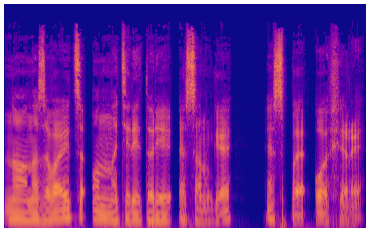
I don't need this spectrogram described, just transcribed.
но называется он на территории СНГ СП-оферы.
